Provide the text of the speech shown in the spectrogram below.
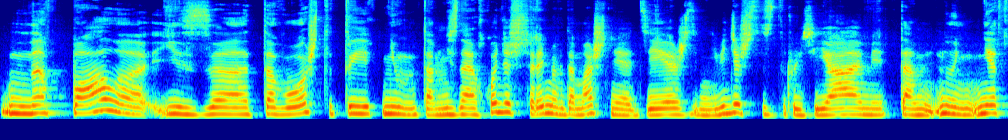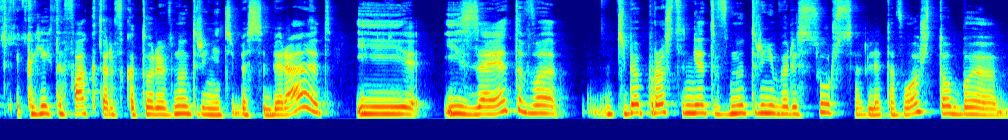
напала из-за того, что ты, не, там, не знаю, ходишь все время в домашней одежде, не видишься с друзьями, там, ну, нет каких-то факторов, которые внутренне тебя собирают, и из-за этого у тебя просто нет внутреннего ресурса для того, чтобы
